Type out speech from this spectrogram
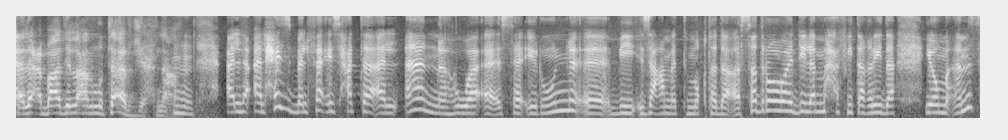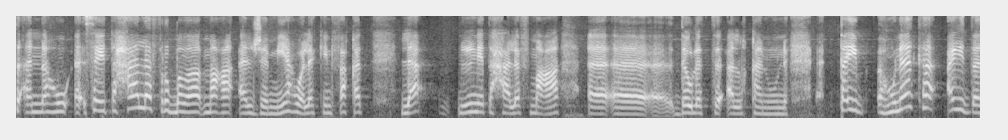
العبادي الآن متأرجح نعم. الحزب الفائز حتى الآن هو سائرون آه، بزعمة مقتدى الصدر والذي لمح في تغريدة يوم أمس أنه سيتحالف ربما مع الجميع ولكن فقط لا لن يتحالف مع آه، آه، دولة القانون. طيب هناك أيضا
